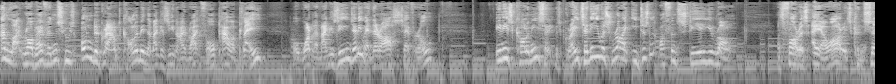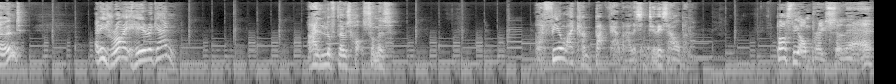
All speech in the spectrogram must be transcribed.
and like Rob Evans, whose underground column in the magazine I write for, Power Play, or one of the magazines, anyway, there are several, in his column he said it was great, and he was right. He doesn't often steer you wrong as far as AOR is concerned. And he's right here again. I love those hot summers. And I feel like I'm back there when I listen to this album. Pass the Ambre, Solaire.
